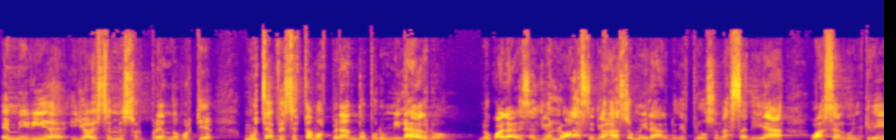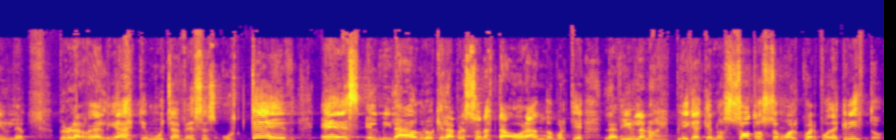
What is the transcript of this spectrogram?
en mi vida. Y yo a veces me sorprendo porque muchas veces estamos esperando por un milagro, lo cual a veces Dios lo hace, Dios hace un milagro, Dios produce una sanidad o hace algo increíble, pero la realidad es que muchas veces usted es el milagro que la persona está orando porque la Biblia nos explica que nosotros somos el cuerpo de Cristo.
